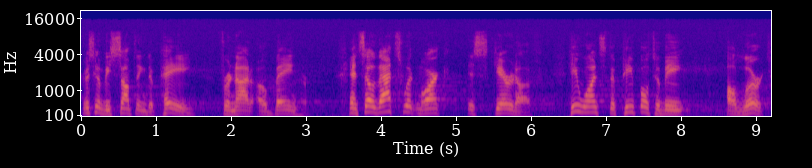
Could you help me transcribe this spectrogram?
There's going to be something to pay for not obeying her. And so that's what Mark is scared of. He wants the people to be alert,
